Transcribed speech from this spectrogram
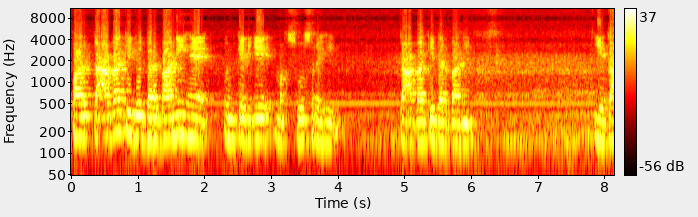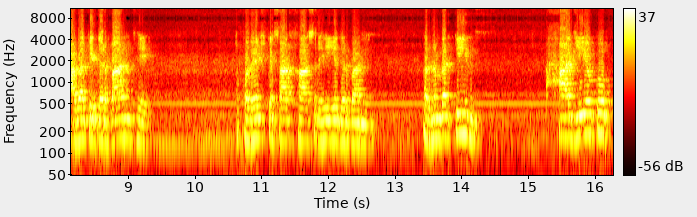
اور کعبہ کی جو دربانی ہے، ان کے لیے مخصوص رہی۔ کعبہ کی دربانی۔ یہ کعبہ کے دربان تھے۔ تو قریش کے ساتھ خاص رہی یہ دربانی۔ اور نمبر تین، حاجیوں کو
